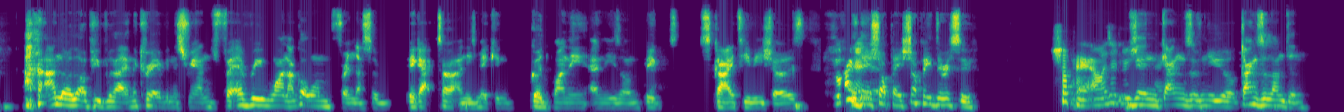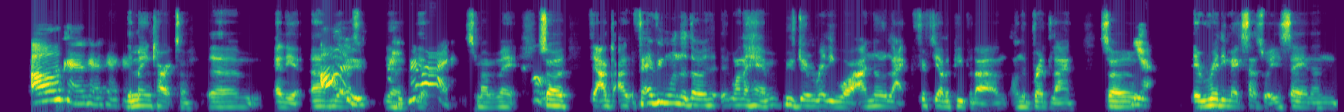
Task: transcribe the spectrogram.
I know a lot of people that are in the creative industry, and for everyone, I got one friend that's a big actor, and he's making good money, and he's on big Sky TV shows. His name's Sope, Sope Dirisu. Shop. Oh, I don't know. He's in Gangs of New York, Gangs of London. Oh, okay, okay, okay, The main character, um, Elliot. Um, Oh, yeah, yeah, no yeah. It's my mate. Oh. So yeah, I, I, for every one of those, one of him who's doing really well, I know like fifty other people that are on, on the breadline. So Yeah. It really makes sense what you're saying, and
